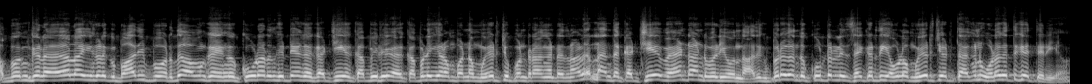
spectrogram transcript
அவங்களால எங்களுக்கு பாதிப்பு வருது. அவங்க எங்கள் கூட இருந்துக்கிட்டே எங்கள் கட்சியை கபிலி கபலீகரம் பண்ண முயற்சி பண்ணுறாங்கன்றதுனால நான் இந்த கட்சியே வேண்டாண்டு வெளியே வந்தேன். அதுக்கு பிறகு அந்த கூட்டணி சேர்க்கறதுக்கு எவ்வளோ முயற்சி எடுத்தாங்கன்னு உலகத்துக்கே தெரியும்.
